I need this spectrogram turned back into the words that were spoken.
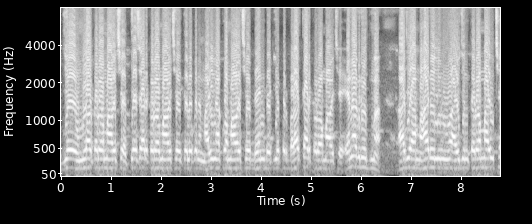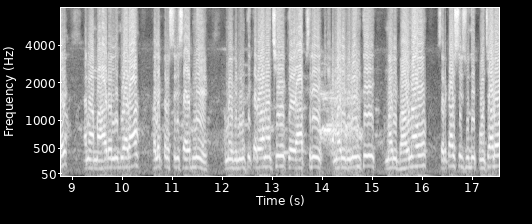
જે હુમલા કરવામાં આવે છે અત્યાચાર કરવામાં આવે છે તે લોકોને મારી નાખવામાં આવે છે બેન બેટીઓ પર બળાત્કાર કરવામાં આવે છે એના વિરોધમાં આજે આ મહારેલીનું આયોજન કરવામાં આવ્યું છે અને આ મહારેલી દ્વારા કલેક્ટર શ્રી સાહેબને અમે વિનંતી કરવાના છીએ કે આપ શ્રી અમારી વિનંતી અમારી ભાવનાઓ સરકારશ્રી સુધી પહોંચાડો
